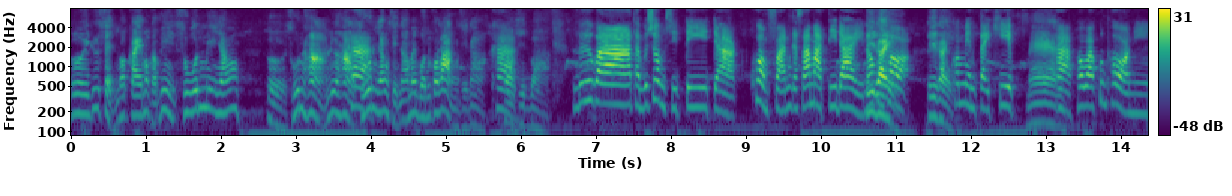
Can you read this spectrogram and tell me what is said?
เอ้ยหรือเสร็จว่าไกลมันก็มีศูนย์มีหยังเออศูนย์หาหรือหาค่ะศูนย์หยังสินะไม่บนก็ล่างสินะค่ะ ก็คิดว่า หรือว่าท่านผู้ชมสิตีจากความฝันก็สามารถตีได้เนาะตีได้คุณพ่อตีได้คอมเมนต์ใต้คลิปแม่นค่ะ เพราะว่าคุณพ่อนี่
